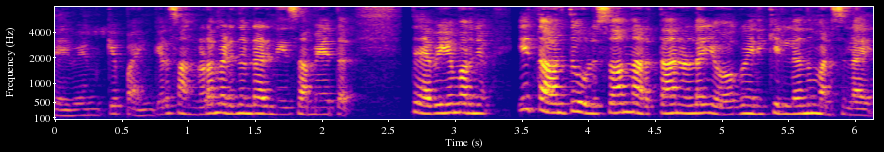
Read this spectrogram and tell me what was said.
ദേവയമ്മയ്ക്ക് ഭയങ്കര സങ്കടം വരുന്നുണ്ടായിരുന്നു ഈ സമയത്ത്. ദേവയും പറഞ്ഞു ഈ തവണത്തെ ഉത്സവം നടത്താനുള്ള യോഗം എനിക്കില്ലെന്ന് മനസ്സിലായി.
